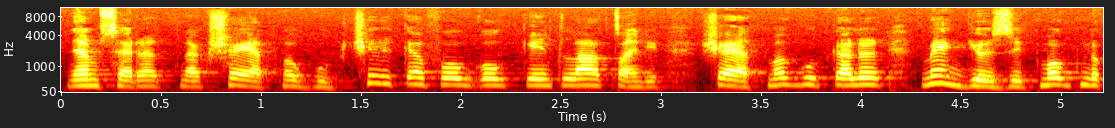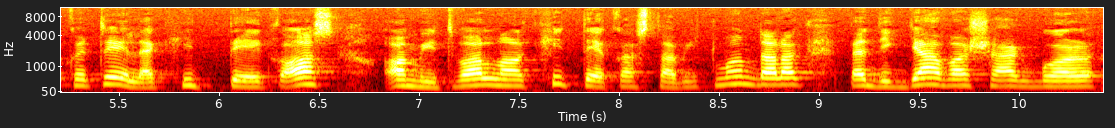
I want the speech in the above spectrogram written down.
nem szeretnek saját maguk csirkefogóként látni saját maguk előtt, meggyőzik maguknak, hogy tényleg hitték azt, amit vallanak, hitték azt, amit mondanak, pedig gyávaságból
